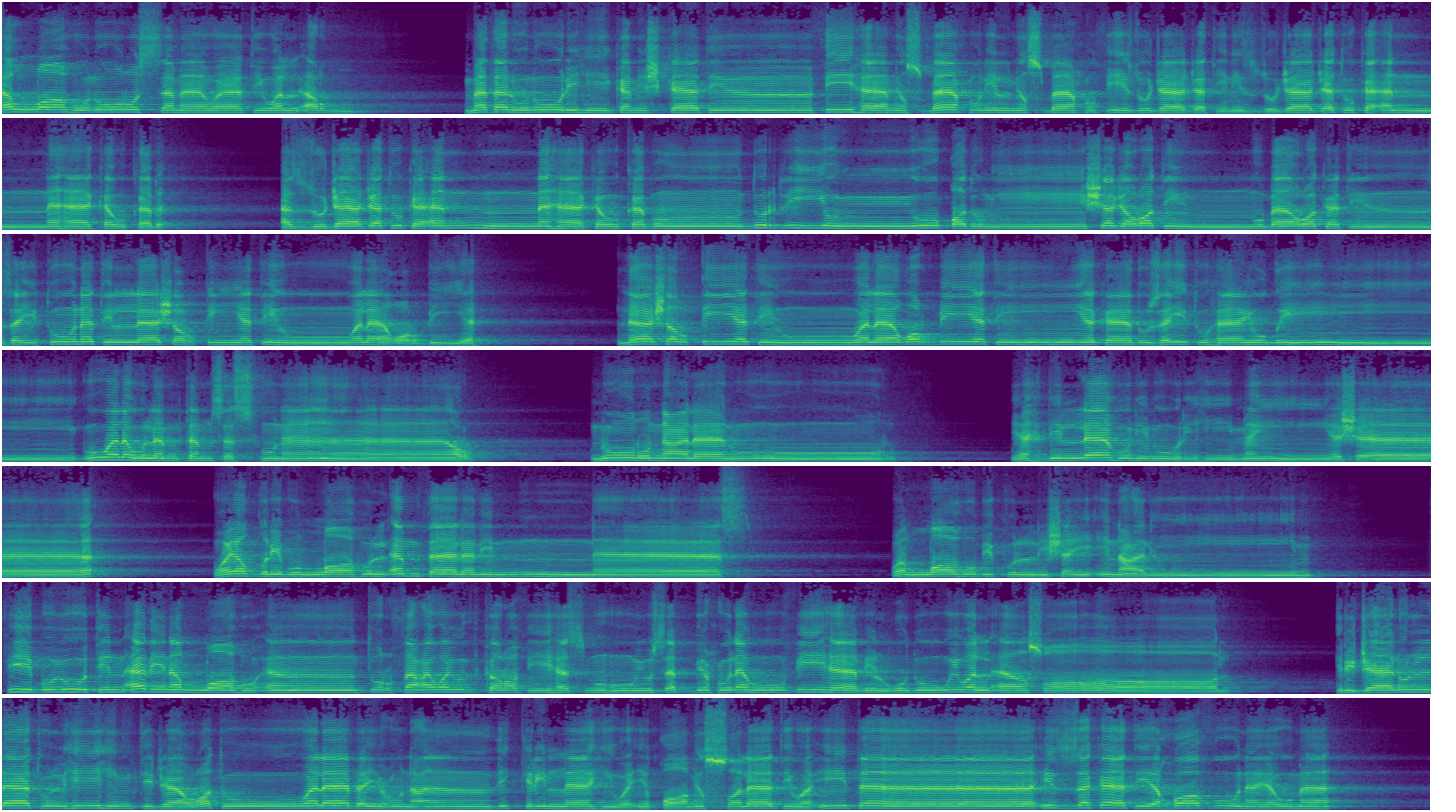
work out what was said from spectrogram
الله نور السماوات والأرض. مثل نوره كمشكاة فيها مصباح المصباح في زجاجة الزجاجة كأنها كوكب. الزجاجة كأنها كوكب دري يوقد من شجرة مباركة زيتونة لا شرقية ولا غربية. لا شرقية ولا غربية يكاد زيتها يضيء ولو لم تمسسه نار. نور على نور. يهدي الله لنوره من يشاء. ويضرب الله الأمثال للناس. والله بكل شيء عليم. في بيوت أذن الله أن ترفع ويذكر فيها اسمه يسبح له فيها بالغدو والآصال. رجال لا تلهيهم تجارة ولا بيع عن ذكر الله وإقام الصلاة وإيتاء الزكاة يخافون يوما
